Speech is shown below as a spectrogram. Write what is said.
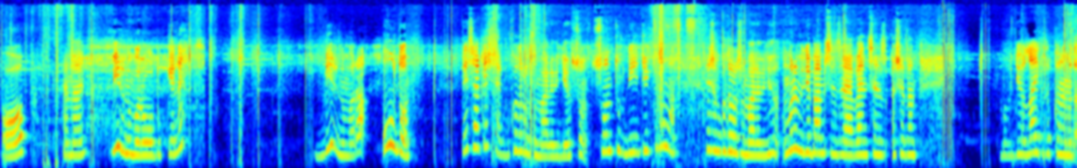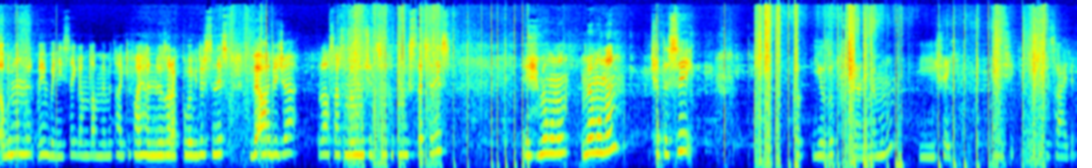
Hop. Hemen. Bir numara olduk gene. Bir numara oldum. Neyse arkadaşlar bu kadar olsun bari video. Son, son tur diyecektim ama neyse bu kadar olsun bari video. Umarım video beğenmişsiniz. Eğer beğendiyseniz aşağıdan bu videoya like atıp kanalıma da abone olmayı unutmayın. Beni Instagram'dan Mehmet Akif Ayhan yazarak bulabilirsiniz. Ve ayrıca Brawl Memo'nun çetesine katılmak isterseniz eh, Memo'nun Memo'nun çetesi yazıp yani Memo'nun şey çetesi ayrı.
